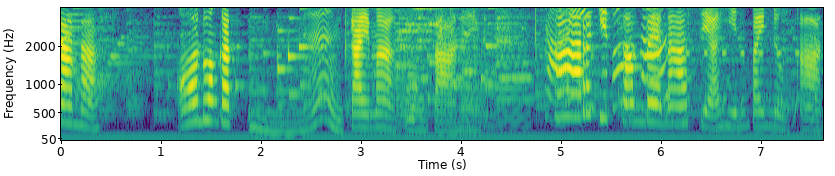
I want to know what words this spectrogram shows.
กันอะ อ๋อดวงกระอืมใกล้มากดวงตานั่นเองภารกิจสำเร็จนะเสียหินไปหนึ่งอัน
